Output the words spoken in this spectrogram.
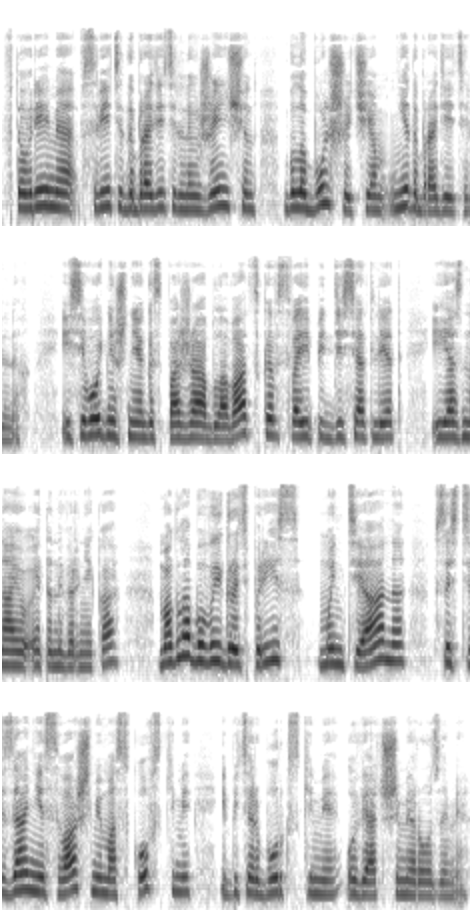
В то время в свете добродетельных женщин было больше, чем недобродетельных. И сегодняшняя госпожа Блаватская в свои 50 лет, и я знаю это наверняка, могла бы выиграть приз Монтиана в состязании с вашими московскими и петербургскими увядшими розами.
